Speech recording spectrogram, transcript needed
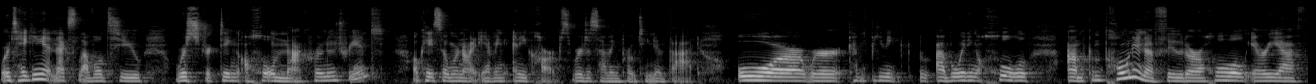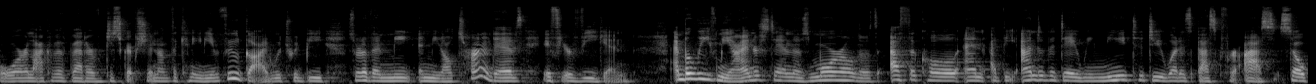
We're taking it next level to restricting a whole macronutrient. Okay, so we're not having any carbs, we're just having protein and fat or we're competing, avoiding a whole um, component of food or a whole area, for lack of a better description, of the Canadian Food Guide, which would be sort of the meat and meat alternatives if you're vegan. And believe me, I understand there's moral, there's ethical, and at the end of the day, we need to do what is best for us. So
